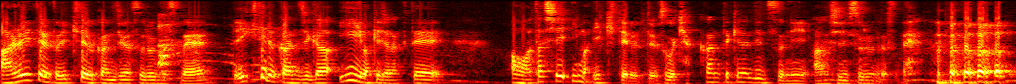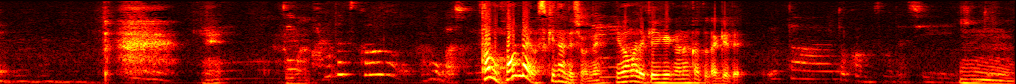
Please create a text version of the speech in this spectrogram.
歩いてると生きてる感じがするんですね。で生きてる感じがいいわけじゃなくて、うん。あ、私今生きてるっていうすごい客観的な事実に安心するんですね。うんうんうんうんねでも体使う方が多分本来は好きなんでしょうね。今まで経験がなかっただけで。歌とかもそうだし、うん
